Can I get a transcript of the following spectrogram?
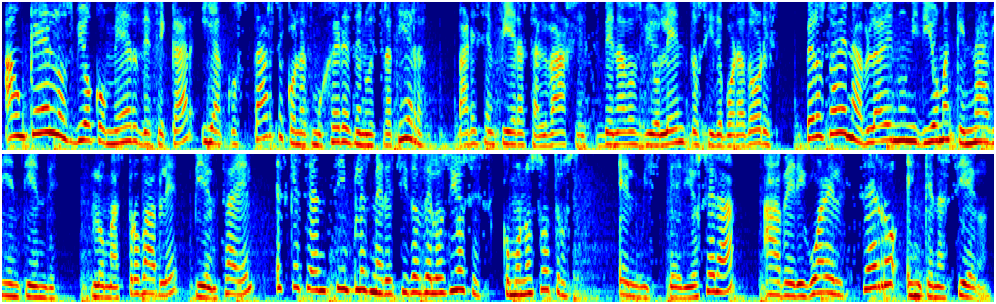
aunque él los vio comer, defecar y acostarse con las mujeres de nuestra tierra. Parecen fieras salvajes, venados violentos y devoradores, pero saben hablar en un idioma que nadie entiende. Lo más probable, piensa él, es que sean simples merecidos de los dioses, como nosotros. El misterio será averiguar el cerro en que nacieron,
